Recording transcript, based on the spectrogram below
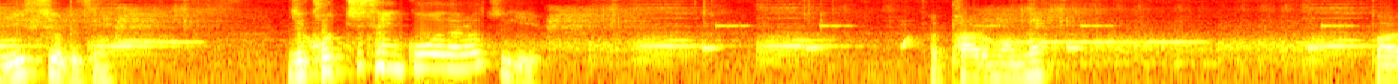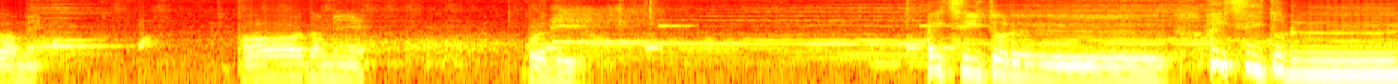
いいっすよ、別に。じゃあこっち先行だろ、次。パールモンね。パーダメ。パーダメ。これでいいよ。はい、吸い取る。はい、吸い取る。は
